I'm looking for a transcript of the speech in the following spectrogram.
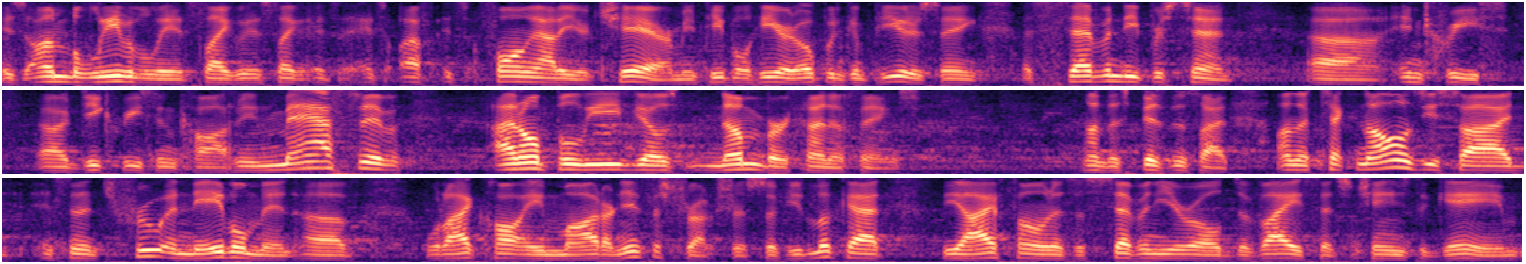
is unbelievably, it's like, it's, like it's, it's, it's falling out of your chair. I mean, people here at Open Computer saying a 70% uh, increase, uh, decrease in cost. I mean, massive, I don't believe those number kind of things on this business side. On the technology side, it's a true enablement of what I call a modern infrastructure. So if you look at the iPhone as a seven-year-old device that's changed the game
